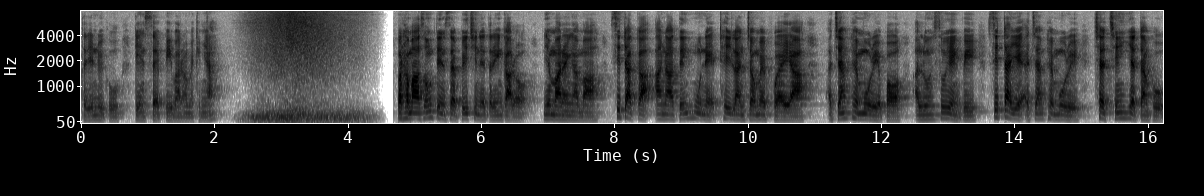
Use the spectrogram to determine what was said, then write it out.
သတင်းတွေကိုတင်ဆက်ပေးပါတော့မယ်ခင်ဗျာပထမဆုံးတင်ဆက်ပေးချင်တဲ့သတင်းကတော့မြန်မာနိုင်ငံမှာစစ်တပ်ကအာဏာသိမ်းမှုနဲ့ထိတ်လန့်ကြောက်မဲ့ဖွယ်ရာ အကြမ်းဖက်မှုတွေပေါ်အလွန်စိုးရိမ်ပြီးစစ်တပ်ရဲ့အကြမ်းဖက်မှုတွေချက်ချင်းရပ်တန့်ဖို့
